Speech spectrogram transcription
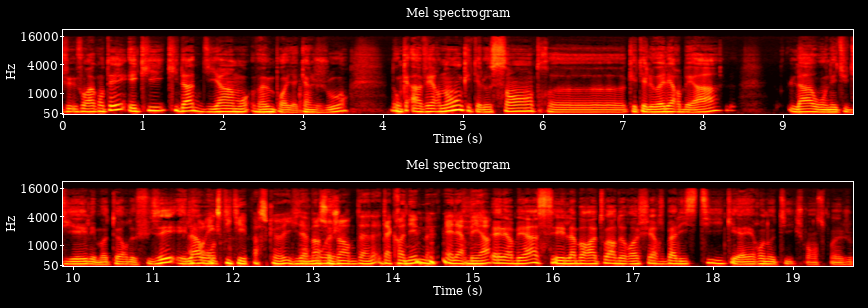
je, vous raconter et qui, qui date d'il y a un mois, même pas il y a 15 jours. Donc à Vernon, qui était le centre, euh, qui était le LRBA, là où on étudiait les moteurs de fusée. Et là, on expliquer parce que évidemment, ce genre d'acronyme LRBA. LRBA, c'est laboratoire de recherche balistique et aéronautique, je pense. Je,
